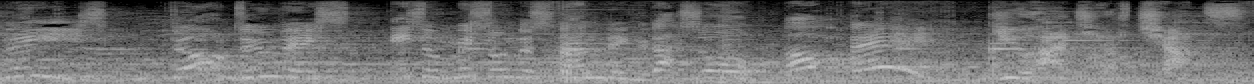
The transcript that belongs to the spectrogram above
Please, don't do this! It's a misunderstanding, that's all. I'll pay! You had your chance.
